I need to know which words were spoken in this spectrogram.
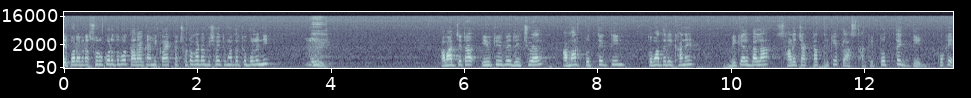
এরপর আমরা শুরু করে দেবো। তার আগে আমি কয়েকটা ছোটোখাটো বিষয় তোমাদেরকে বলে নিই। আমার যেটা ইউটিউবের রিচুয়াল আমার প্রত্যেক দিন তোমাদের এখানে বিকেলবেলা সাড়ে চারটার থেকে ক্লাস থাকে প্রত্যেক দিন, ওকে?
